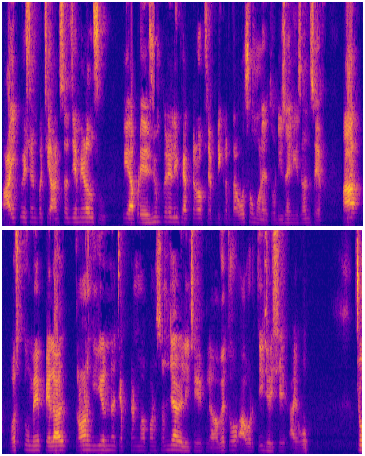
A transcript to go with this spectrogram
આ ઇક્વેશન પછી આન્સર જે મેળવશું એ આપણે એઝ્યુમ કરેલી ફેક્ટર ઓફ સેફટી કરતા ઓછો મળે તો ડિઝાઇન ઇઝ અનસેફ આ વસ્તુ મેં પહેલા ત્રણ ગિયરના ચેપ્ટરમાં પણ સમજાવેલી છે, એટલે હવે તો આવડતી જ હશે આઈ હોપ જો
